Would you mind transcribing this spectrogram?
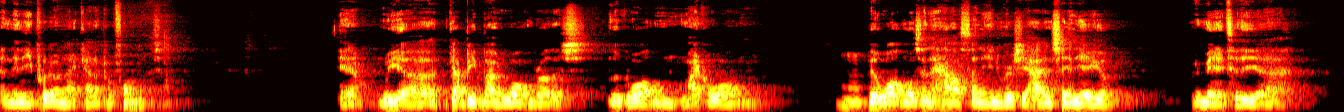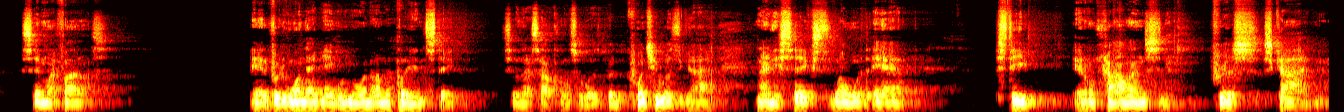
And then he put on that kind of performance. You know, we uh, got beat by the Walton brothers, Luke Walton, Michael Walton. Mm-hmm. Bill Walton was in the house at the University of High in San Diego. We made it to the uh, semifinals. And if we'd have won that game, we'd have went on to play in state. So that's how close it was. But Quincy was the guy. 96, along with Ant, Steve, Aaron Collins, and Chris Scott, and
